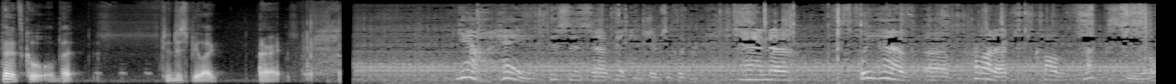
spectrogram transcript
Then it's cool, but to just be like, all right. Yeah, hey, this is uh, Vicky, Gypsy Clipper. And uh, we have a product called Flex Seal,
